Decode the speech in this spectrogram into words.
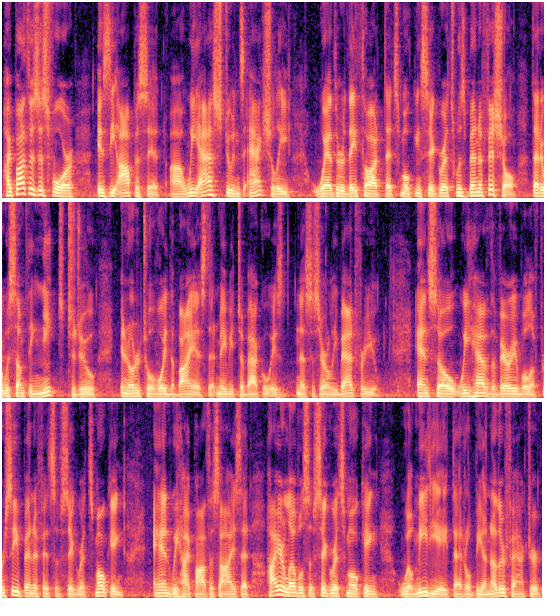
Hypothesis four is the opposite. Uh, we asked students actually whether they thought that smoking cigarettes was beneficial, that it was something neat to do in order to avoid the bias that maybe tobacco is necessarily bad for you. And so we have the variable of perceived benefits of cigarette smoking. And we hypothesize that higher levels of cigarette smoking will mediate, that'll be another factor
